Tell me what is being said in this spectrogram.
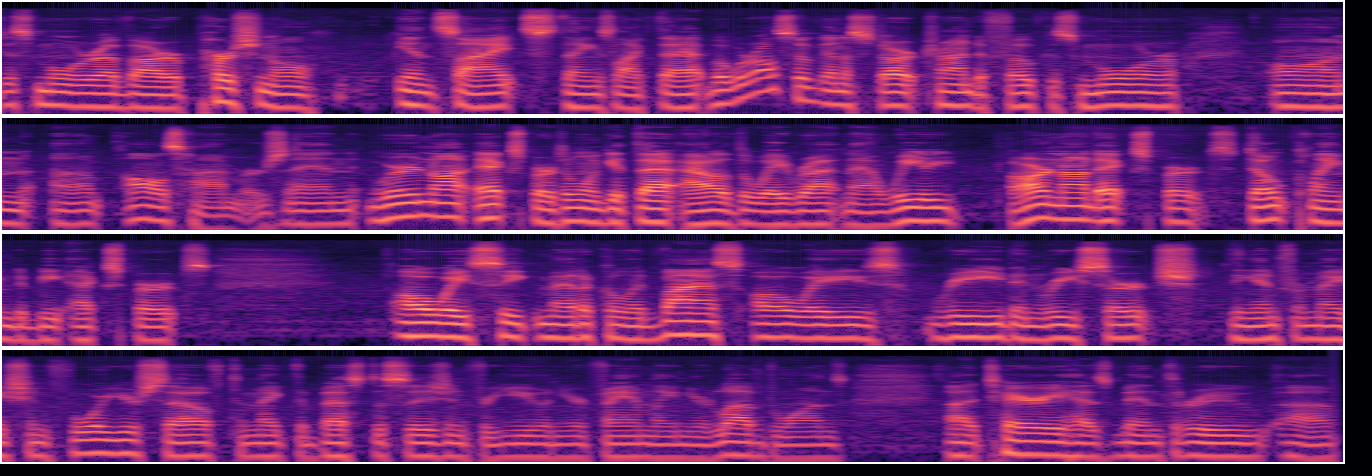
just more of our personal insights, things like that. But we're also going to start trying to focus more on um, Alzheimer's. And we're not experts. I want to get that out of the way right now. We are not experts, don't claim to be experts. Always seek medical advice, always read and research the information for yourself to make the best decision for you and your family and your loved ones. Uh, Terry has been through, uh,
